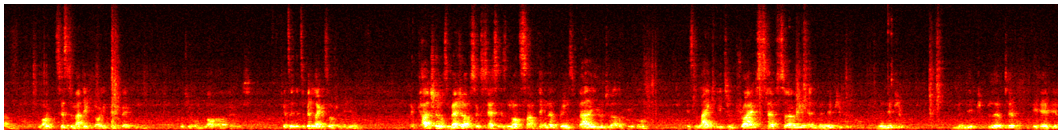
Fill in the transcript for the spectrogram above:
Um, systematic blogging page where you can put your own blog out. And it's a, it's a bit like a social media. A culture whose measure of success is not something that brings value to other people, is likely to drive self-serving and manipu manipu manipulative behavior.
